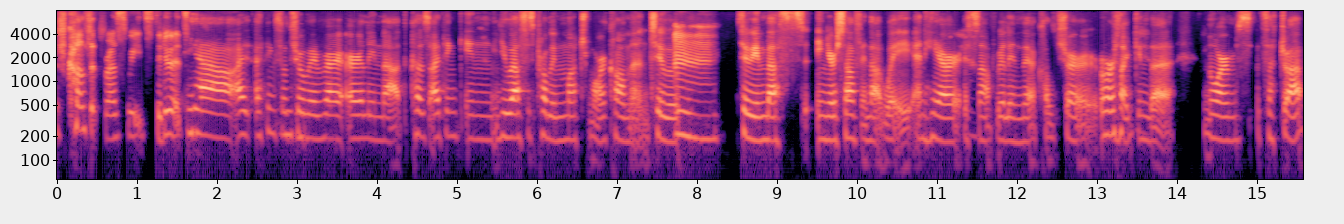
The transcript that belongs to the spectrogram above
concept for us Swedes to do it. Yeah, I, I think so too. Mm. We're very early in that because I think in US it's probably much more common to Mm. To invest in yourself in that way. And here it's not really in the culture or like in the norms, etc.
